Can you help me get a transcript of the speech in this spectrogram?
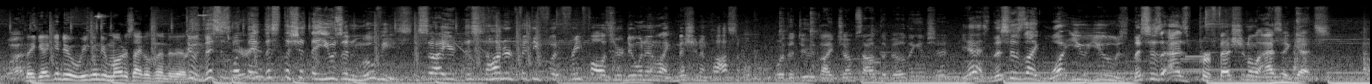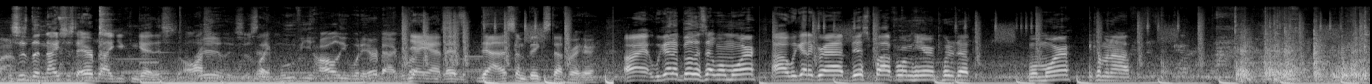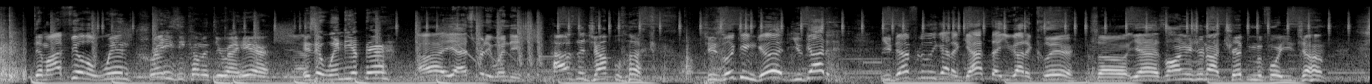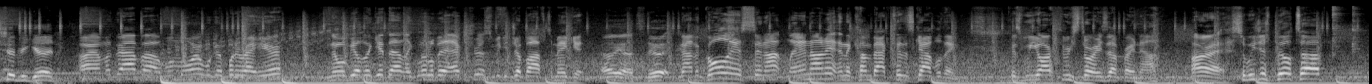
What? Like I can do, we can do motorcycles into this. Dude, this is what they this is the shit they use in movies. This is how you're this is 150 foot free falls you're doing in like Mission Impossible. Where the dude like jumps out the building and shit? Yes, this is like what you use. This is as professional as it gets. This is the nicest airbag you can get. This is awesome. Really? So it's like movie Hollywood airbag. Yeah, yeah, that's yeah, that's some big stuff right here. All right, we gotta build this up one more. Uh, we gotta grab this platform here and put it up one more. Coming off. Damn, I feel the wind crazy coming through right here. Is it windy up there? Uh, yeah, it's pretty windy. How's the jump look? She's looking good. You got it. You definitely got a gap that you got to clear. So yeah, as long as you're not tripping before you jump, you should be good. All right, I'm gonna grab uh, one more. We're gonna put it right here, and then we'll be able to get that like little bit extra so we can jump off to make it. Oh yeah, let's do it. Now the goal is to not land on it and then come back to the scaffolding, because we are three stories up right now. All right, so we just built up,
